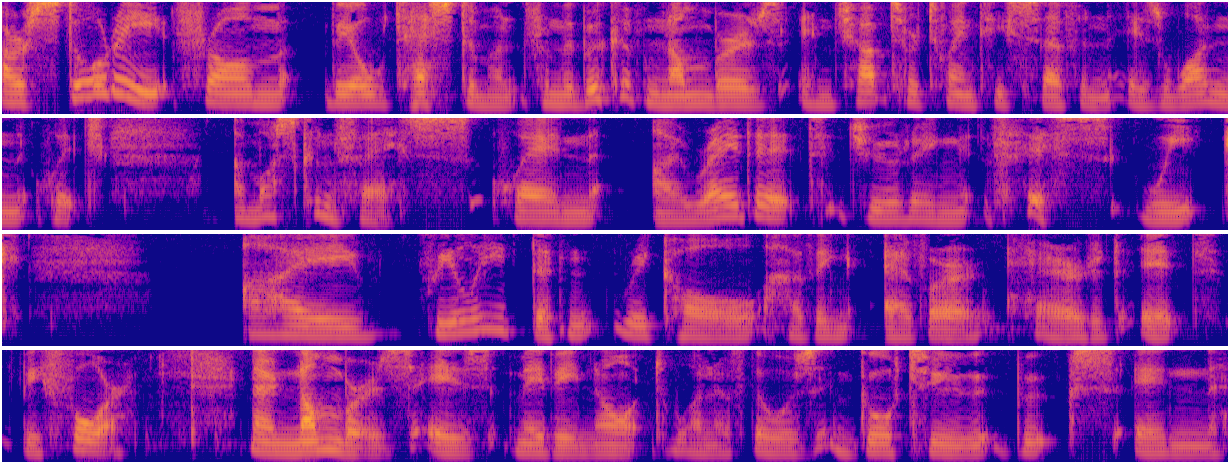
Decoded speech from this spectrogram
Our story from the Old Testament, from the book of Numbers in chapter 27, is one which I must confess, when I read it during this week, I really didn't recall having ever heard it before. Now, Numbers is maybe not one of those go to books in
